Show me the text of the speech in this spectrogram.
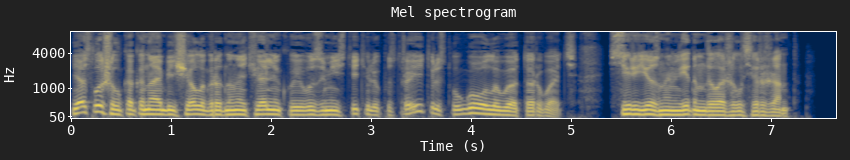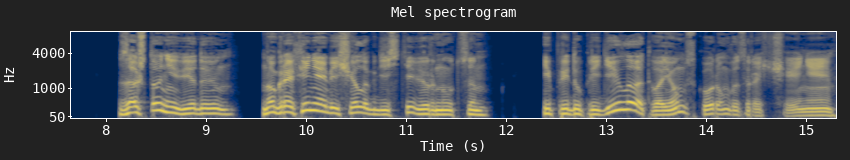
Я слышал, как она обещала градоначальнику и его заместителю по строительству головы оторвать», — серьезным видом доложил сержант. «За что не ведаю, но графиня обещала к десяти вернуться и предупредила о твоем скором возвращении».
